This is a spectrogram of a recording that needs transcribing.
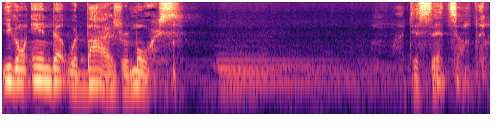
you're going to end up with buyer's remorse. I just said something.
